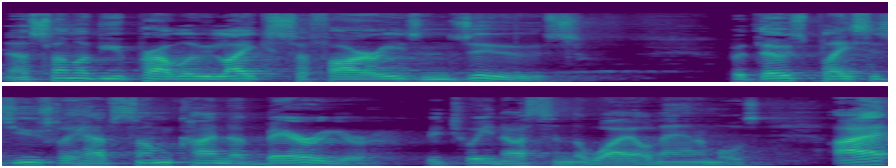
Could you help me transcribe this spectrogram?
Now, some of you probably like safaris and zoos, but those places usually have some kind of barrier between us and the wild animals. I,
